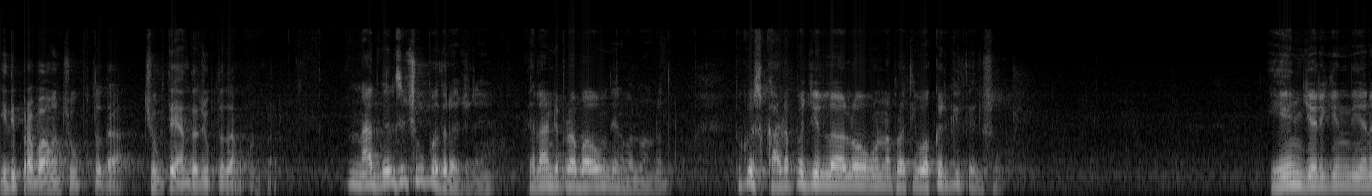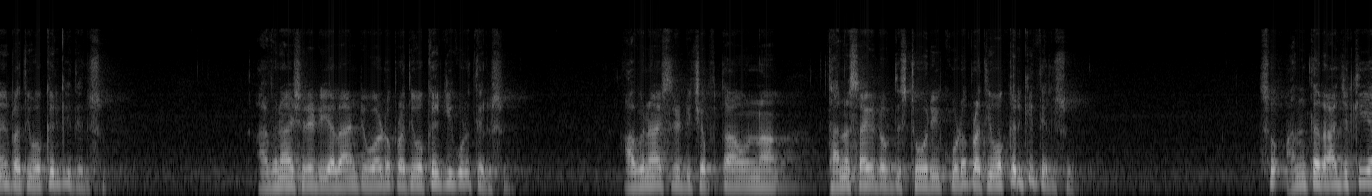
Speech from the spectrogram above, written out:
ఇది ప్రభావం చూపుతుందా? చూపితే ఎంత చూపుతుంది అనుకుంటున్నారు? నాకు తెలిసి చూపదు రజని. ఎలాంటి ప్రభావం దీనివల్ల ఉండదు. బికాస్ కడప జిల్లాలో ఉన్న ప్రతి ఒక్కరికి తెలుసు. ఏం జరిగింది అనేది ప్రతి ఒక్కరికి తెలుసు. అవినాష్ రెడ్డి ఎలాంటి వాడో ప్రతి ఒక్కరికి కూడా తెలుసు. అవినాష్ రెడ్డి చెప్తా ఉన్న తన సైడ్ ఆఫ్ ది స్టోరీ కూడా ప్రతి ఒక్కరికి తెలుసు. సో అంత రాజకీయ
